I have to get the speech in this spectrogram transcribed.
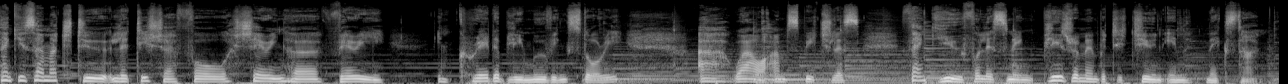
Thank you so much to Letitia for sharing her very incredibly moving story. Uh, wow, I'm speechless. Thank you for listening. Please remember to tune in next time.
